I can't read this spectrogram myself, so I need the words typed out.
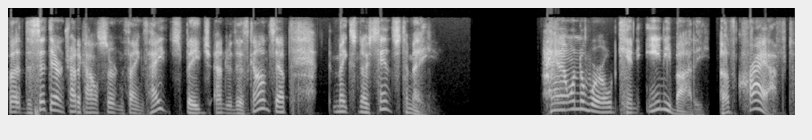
But to sit there and try to call certain things hate speech under this concept makes no sense to me. How in the world can anybody of craft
